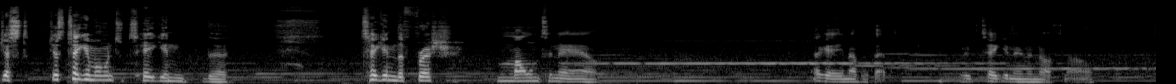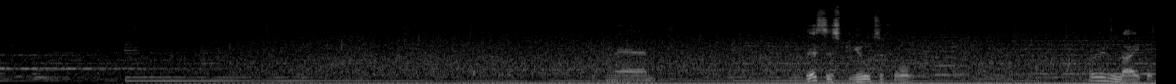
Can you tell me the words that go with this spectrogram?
just just take a moment to take in the take in the fresh mountain air. Okay, enough of that. We've taken in enough now. This is beautiful. I really like it.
